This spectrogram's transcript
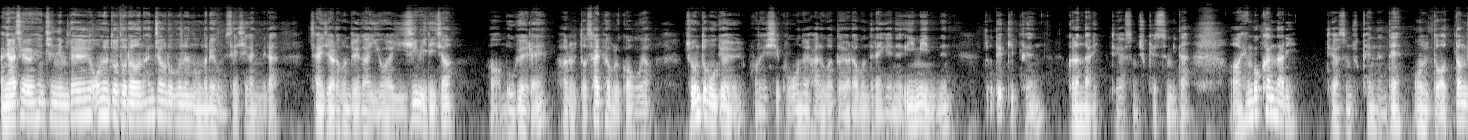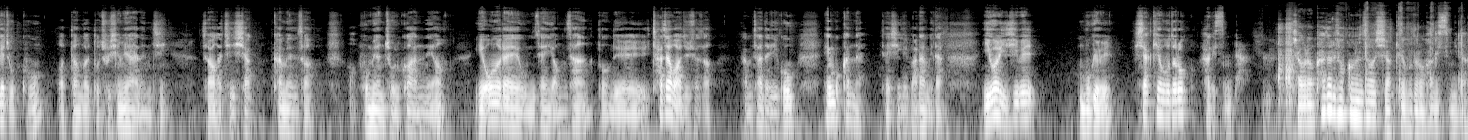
안녕하세요 현채님들. 오늘도 돌아온 한정으로 보는 오늘의 운세 시간입니다. 자 이제 여러분들과 2월 20일이죠? 어, 목요일에 하루를 또 살펴볼 거고요. 좋은 또 목요일 보내시고 오늘 하루가 또 여러분들에게는 의미 있는 또 뜻깊은 그런 날이 되었으면 좋겠습니다. 어, 행복한 날이 되었으면 좋겠는데 오늘 또 어떤 게 좋고 어떤 걸 또 조심해야 하는지 저와 같이 시작하면서 어, 보면 좋을 것 같네요. 이 오늘의 운세 영상 또 늘 찾아와 주셔서 감사드리고 행복한 날 되시길 바랍니다. 2월 20일 목요일 시작해 보도록 하겠습니다. 자, 그럼 카드를 섞으면서 시작해 보도록 하겠습니다.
